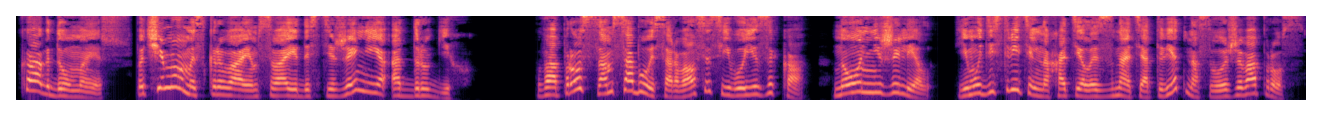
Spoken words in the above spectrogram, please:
«Как думаешь, почему мы скрываем свои достижения от других?» Вопрос сам собой сорвался с его языка, но он не жалел. Ему действительно хотелось знать ответ на свой же вопрос.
